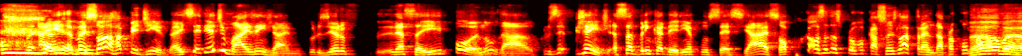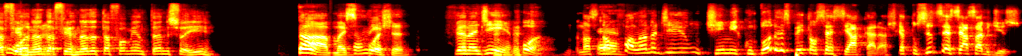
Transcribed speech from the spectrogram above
Aí, mas só rapidinho, aí seria demais, hein, Jaime? Cruzeiro nessa aí, pô, não dá. Cruzeiro... Gente, essa brincadeirinha com o CSA é só por causa das provocações lá atrás, não dá para comparar. Não, um mas a Fernanda, outro, né? a Fernanda tá fomentando isso aí. Tá, mas poxa, Fernandinha, pô, nós estamos é. falando de um time com todo respeito ao CSA, cara. Acho que a torcida do CSA sabe disso.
